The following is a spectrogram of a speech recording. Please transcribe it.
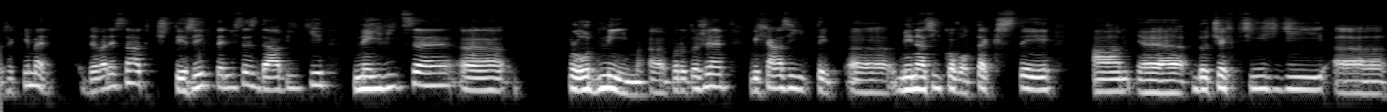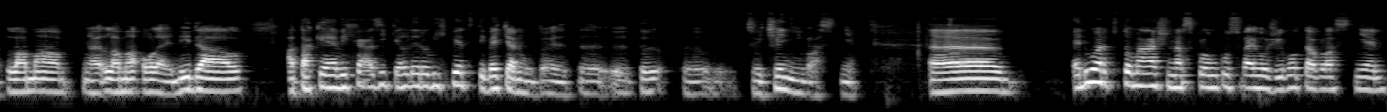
řekněme, 94, který se zdá být nejvíce plodným, protože vychází ty Minaříkovo texty a do Čech přijíždí Lama, Lama Ole Nidal, a také vychází Kelderových pět Tibetanů, to je eh, to eh, cvičení vlastně. Eh, Eduard Tomáš na sklonku svého života vlastně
